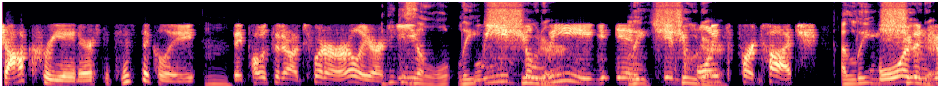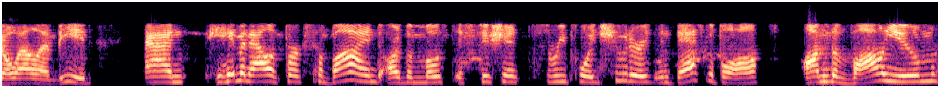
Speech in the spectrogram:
shot creator statistically. They posted it on Twitter earlier. Mm. he's He leads shooter. the league in, in points per touch, Elite more than shooter. Joel Embiid. And him and Alec Burks combined are the most efficient three point shooters in basketball on the volume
